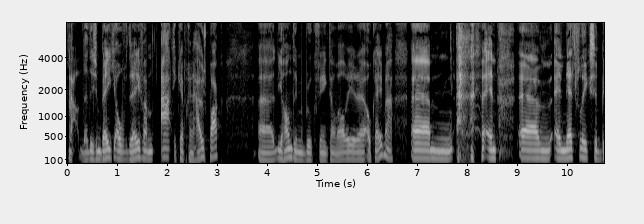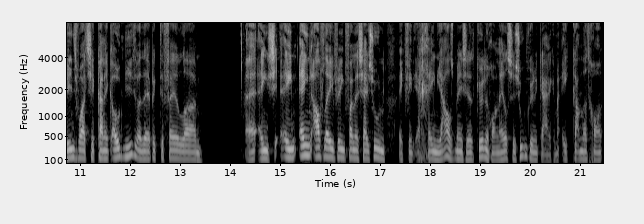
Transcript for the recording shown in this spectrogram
Nou, dat is een beetje overdreven. Want A, ik heb geen huispak... Eh, die hand in mijn broek vind ik dan wel weer eh, oké. maar ehm, en, ehm, en Netflix binge-watchen kan ik ook niet. Want daar heb ik te veel ehm, eh, één, één aflevering van een seizoen. Ik vind het echt geniaal als mensen dat kunnen. Gewoon een heel seizoen kunnen kijken. Maar ik kan dat gewoon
